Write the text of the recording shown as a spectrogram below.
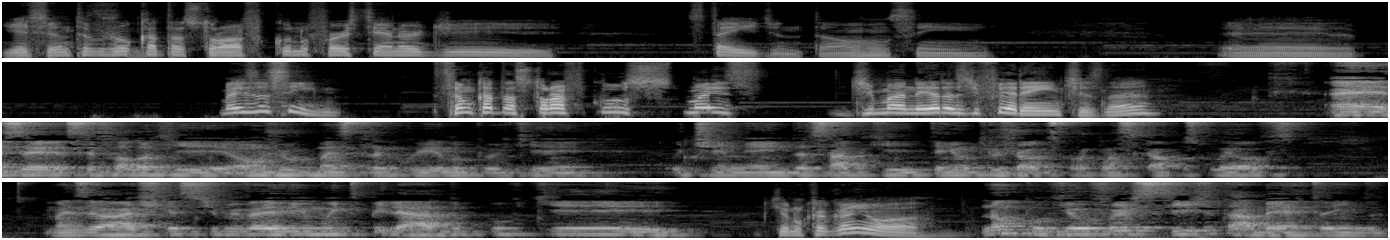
e esse ano teve um jogo catastrófico no First Energy Stadium. Então, assim. É... Mas, assim, são catastróficos, mas de maneiras diferentes, né? É, você falou que é um jogo mais tranquilo, porque o time ainda sabe que tem outros jogos para classificar para os playoffs. Mas eu acho que esse time vai vir muito pilhado porque. Porque nunca ganhou. Não, porque o First Seed está aberto ainda.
